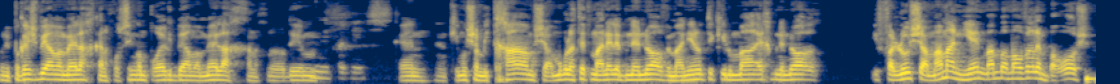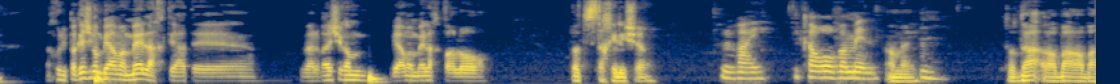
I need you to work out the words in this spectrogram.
ניפגש בים המלח, כי אנחנו עושים גם פרויקט בים המלח, אנחנו יודעים, ניפגש. כן, הקימו שם מתחם שאמור לתת מענה לבני נוער, ומעניין אותי כאילו מה, איך בני נוער יפעלו שם, מה מעניין, מה, מה עובר להם בראש. אנחנו ניפגש גם בים המלח, את יודעת, אה, והלוואי שגם בים המלח כבר לא, לא תצטרכי להישאר. הלוואי. בקרוב, אמן. אמן. Mm. תודה רבה רבה.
